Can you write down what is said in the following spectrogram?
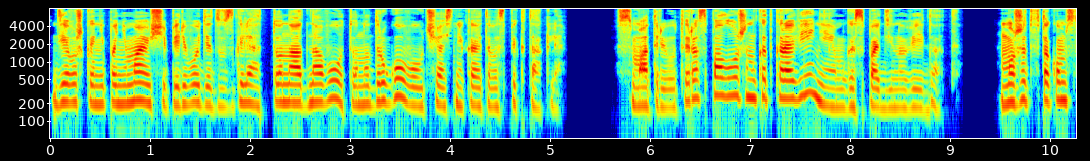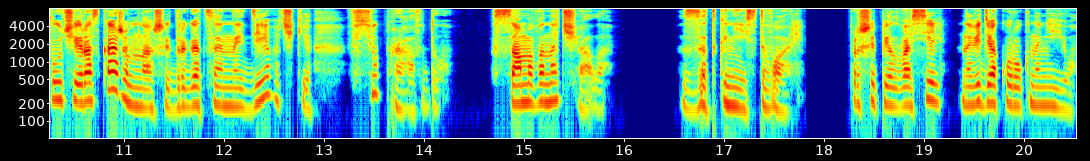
Девушка, непонимающе, переводит взгляд то на одного, то на другого участника этого спектакля. «Смотрю, ты расположен к откровениям, господин Увейдат. Может, в таком случае расскажем нашей драгоценной девочке всю правду. С самого начала». «Заткнись, тварь!» — прошипел Василь, наведя курок на нее.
